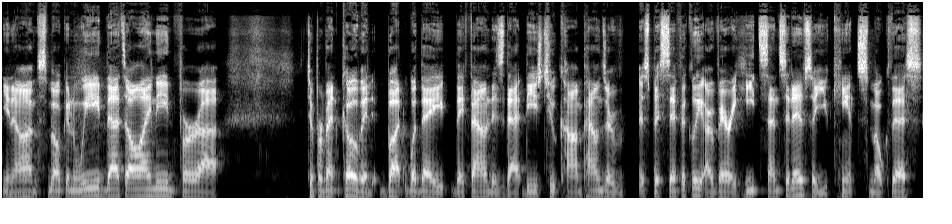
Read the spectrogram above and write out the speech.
you know, I'm smoking weed. That's all I need for uh, to prevent COVID." But what they they found is that these two compounds are specifically are very heat sensitive, so you can't smoke this.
